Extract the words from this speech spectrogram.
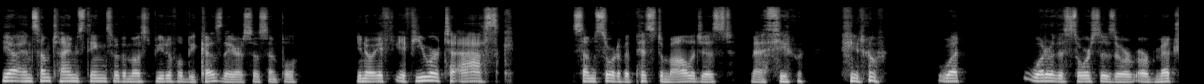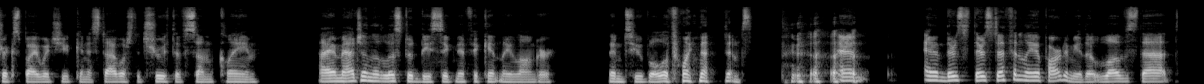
Yeah, and sometimes things are the most beautiful because they are so simple. You know, if if you were to ask some sort of epistemologist, Matthew, you know, what what are the sources or, or metrics by which you can establish the truth of some claim? I imagine the list would be significantly longer than two bullet point items. and and there's there's definitely a part of me that loves that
